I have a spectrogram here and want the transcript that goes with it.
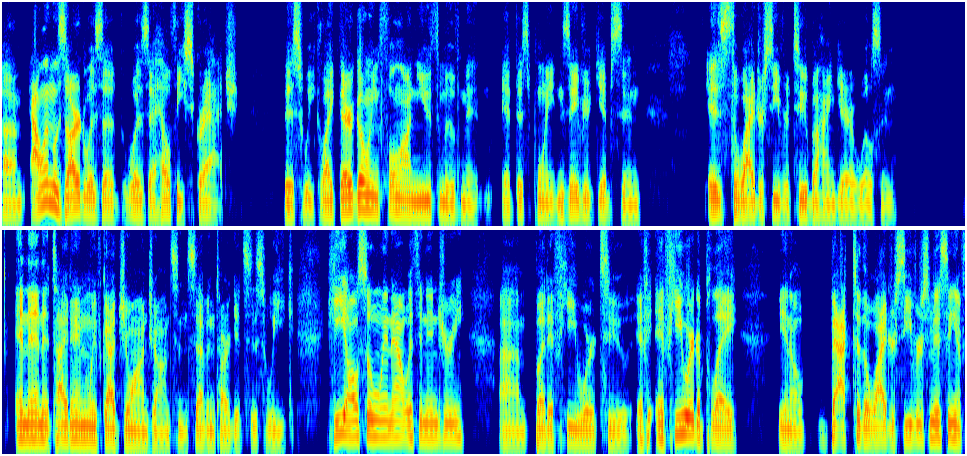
um, Allen Lazard was a was a healthy scratch this week. Like they're going full on youth movement at this point, and Xavier Gipson is the wide receiver two behind Garrett Wilson. And then at tight end, we've got Juwan Johnson, seven targets this week. He also went out with an injury. Um, but if he were to if if he were to play, you know, back to the wide receivers missing, if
